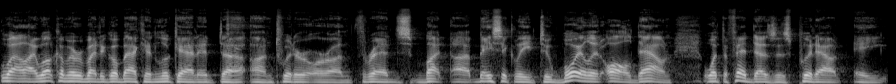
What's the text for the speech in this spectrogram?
Well, I welcome everybody to go back and look at it uh, on Twitter or on threads. But uh, basically, to boil it all down, what the Fed does is put out a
